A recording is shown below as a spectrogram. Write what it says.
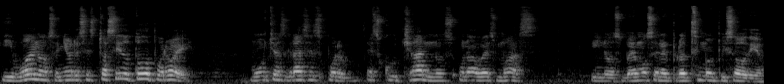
Y bueno, señores, esto ha sido todo por hoy. Muchas gracias por escucharnos una vez más y nos vemos en el próximo episodio.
